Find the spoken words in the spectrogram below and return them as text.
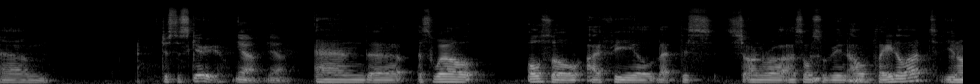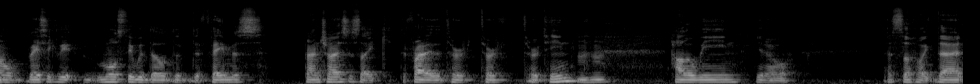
um, just to scare you. yeah. Yeah. And uh, as well, also I feel that this genre has also been outplayed a lot. You know, basically mostly with the the, the famous franchises like the Friday the thir- thir- 13th, Mm-hmm. Halloween, you know, and stuff like that.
